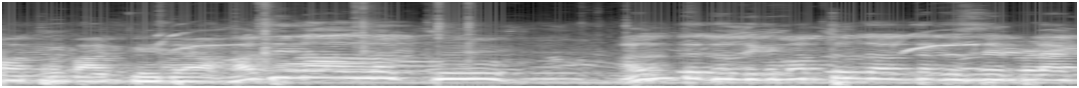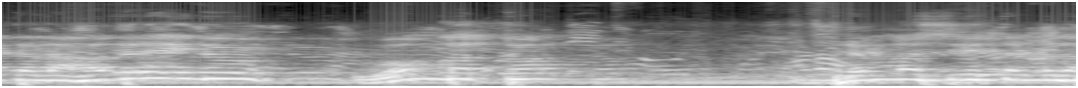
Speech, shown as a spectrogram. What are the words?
ಮಾತ್ರ ಬಾಕಿ ಇದೆ. ಹದಿನಾಲ್ಕು ಅಂತದೊಂದಿಗೆ ಮತ್ತೊಂದು ಅಂತದ ಸೇರ್ಪಡೆ ಆಗ್ತದೆ. ಹದಿನೈದು, ಒಂಬತ್ತು ಬ್ರಹ್ಮಶ್ರೀ ತಂಡದ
